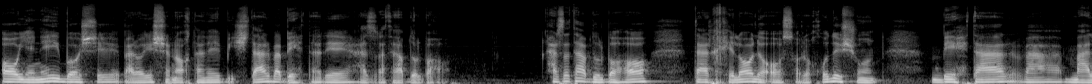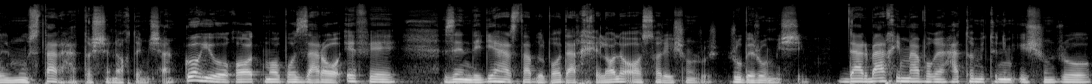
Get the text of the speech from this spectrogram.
آینه باشه برای شناختن بیشتر و بهتر حضرت عبدالبها. حضرت عبدالبها در خلال آثار خودشون بهتر و ملموستر حتی شناخته میشن. گاهی اوقات ما با ظرائف زندگی حضرت عبدالبها در خلال آثار ایشون روبرو میشیم. در برخی مواقع حتی می‌تونیم ایشون رو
